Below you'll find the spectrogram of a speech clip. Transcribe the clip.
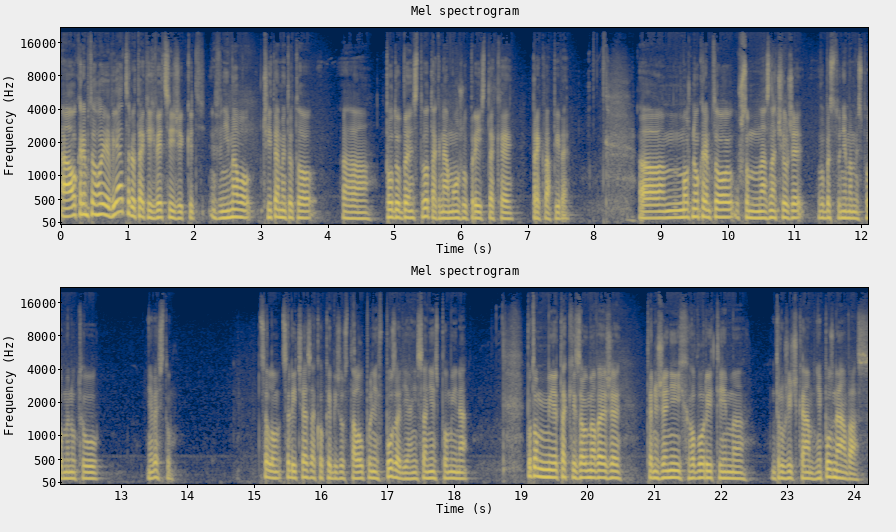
A okrem toho je viacero takých vecí, že keď vnímavo čítame toto uh, podobenstvo, tak nám môžu prísť také prekvapivé. Možno okrem toho už som naznačil, že vôbec tu nemáme spomenutú nevestu. Celo, celý čas ako keby zostala úplne v pozadí, ani sa nespomína. Potom je také zaujímavé, že ten ženích hovorí tým družičkám, nepoznám vás.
